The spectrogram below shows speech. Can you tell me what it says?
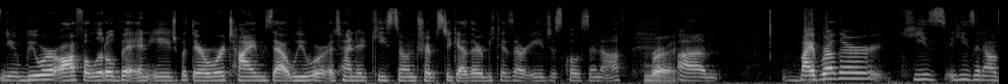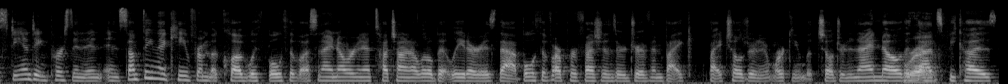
you know, we were off a little bit in age, but there were times that we were attended Keystone trips together because our age is close enough. Right. Um, my brother, he's he's an outstanding person, and, and something that came from the club with both of us, and I know we're going to touch on it a little bit later, is that both of our professions are driven by by children and working with children, and I know that right. that's because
